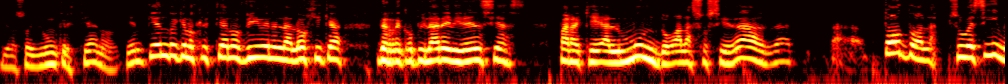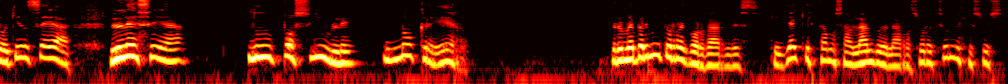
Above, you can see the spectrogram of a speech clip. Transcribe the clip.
yo soy un cristiano y entiendo que los cristianos viven en la lógica de recopilar evidencias para que al mundo, a la sociedad, a, todo, a su vecino, quien sea, le sea imposible no creer. Pero me permito recordarles que ya que estamos hablando de la resurrección de Jesús,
